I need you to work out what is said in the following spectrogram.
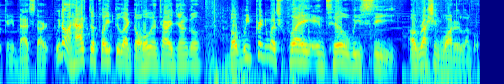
okay bad start. We don't have to play through like the whole entire jungle but we pretty much play until we see a rushing water level.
